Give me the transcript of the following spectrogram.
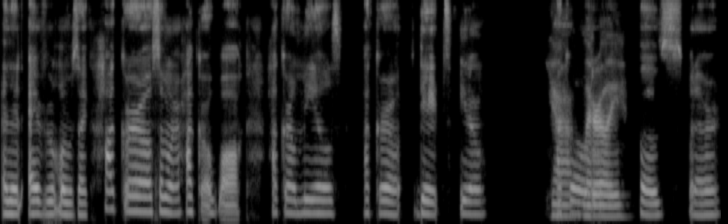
And then everyone was like, hot girl, somewhere, hot girl walk, hot girl meals, hot girl dates, you know? Yeah, literally. Clothes, whatever.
